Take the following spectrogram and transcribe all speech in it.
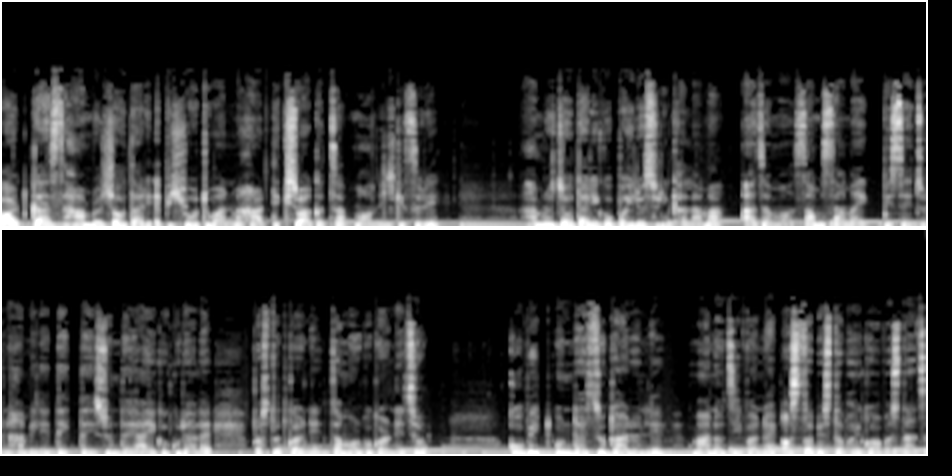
पडकास्ट हाम्रो चौतारी एपिसोड वानमा हार्दिक स्वागत छ म अनिल केसुरी। हाम्रो चौतारीको पहिलो श्रृङ्खलामा आज म समसामयिक विषय जुन हामीले देख्दै सुन्दै आएको कुरालाई प्रस्तुत गर्ने जमर्को गर्नेछु। कोभिड उन्नाइसको कारणले मानव जीवन नै अस्तव्यस्त भएको अवस्था छ।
